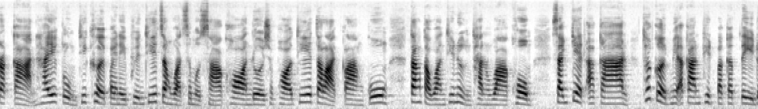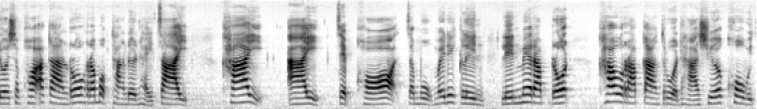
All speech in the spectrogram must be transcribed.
ประกาศให้กลุ่มที่เคยไปในพื้นที่จังหวัดสมุทรสาคร โดยเฉพาะที่ตลาดกลางกุ้ง ตั้งแต่วันที่1ธันวาคม สังเกตอาการ ถ้าเกิดมีอาการผิดปกติ โดยเฉพาะอาการโรคระบบทางเดินหายใจ ไข้ ไอ เจ็บคอ จมูกไม่ได้กลิ่น ลิ้นไม่รับรส เข้ารับการตรวจหาเชื้อโควิด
